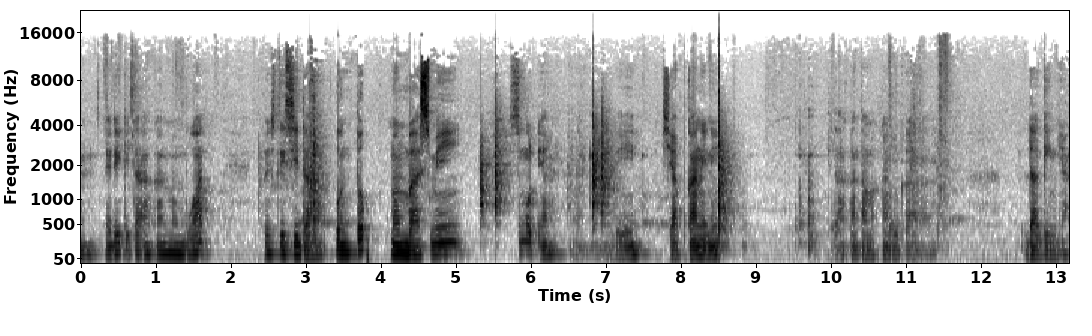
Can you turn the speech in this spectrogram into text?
Hmm, jadi kita akan membuat pestisida untuk membasmi semut ya. Jadi siapkan ini. Kita akan tambahkan juga dagingnya.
